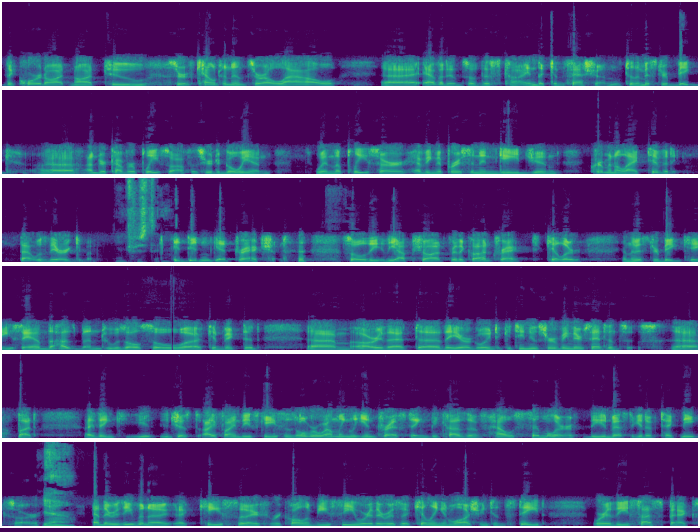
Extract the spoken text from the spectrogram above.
the court ought not to sort of countenance or allow uh, evidence of this kind, the confession to the Mr. Big uh, undercover police officer to go in when the police are having the person engage in criminal activity. That was the argument. Interesting. It didn't get traction. so the, the upshot for the contract killer in the Mr. Big case and the husband, who was also uh, convicted, um, are that uh, they are going to continue serving their sentences. Uh, but I think it just I find these cases overwhelmingly interesting because of how similar the investigative techniques are. Yeah. And there was even a, a case that I recall in BC where there was a killing in Washington State where the suspects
